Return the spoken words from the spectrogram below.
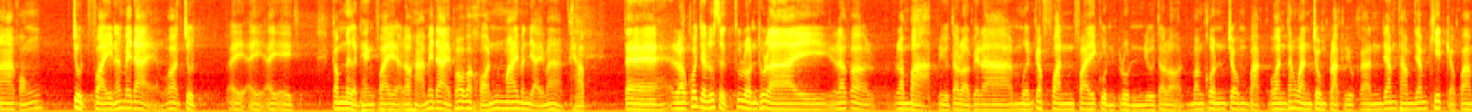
มาของจุดไฟนั้นไม่ได้ว่าจุดไอ้ไอ้ไอ้ไอ้กำเนิดแห่งไฟอะเราหาไม่ได้ เพราะว่าขอนไม้มันใหญ่มากครับ แต่เราก็จะรู้สึกทุรนทุราย แล้วก็ลำบากอยู่ตลอดเวลา เหมือนกับฟันไฟกุ่นกลุ่นอยู่ตลอด บางคนจมปักวันทั้งวันจมปลักอยู่กัน ย้ำทำย้ำคิดกับความ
